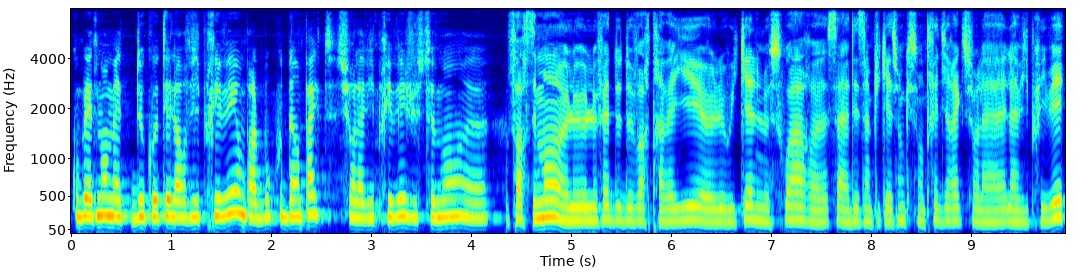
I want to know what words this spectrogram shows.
complètement mettre de côté leur vie privée. On parle beaucoup d'impact sur la vie privée, justement. Euh. Forcément, euh, le, fait de devoir travailler le week-end, le soir, ça a des implications qui sont très directes sur la, vie privée.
